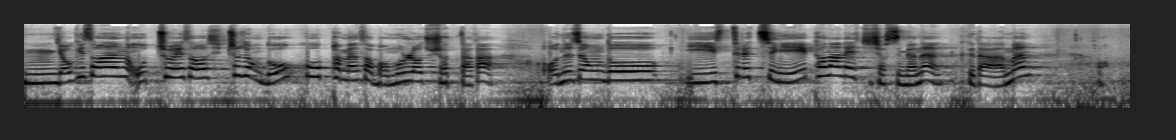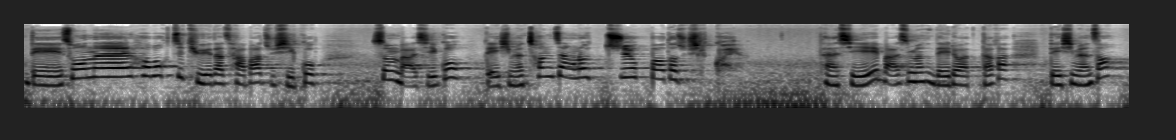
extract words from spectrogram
음, 여기서 한 5초에서 10초 정도 호흡하면서 머물러 주셨다가 어느 정도 이 스트레칭이 편안해지셨으면은 그 다음은 어, 내 손을 허벅지 뒤에다 잡아주시고 숨 마시고 내쉬면 천장으로 쭉 뻗어 주실 거예요. 다시 마시면서 내려왔다가 내쉬면서 후.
